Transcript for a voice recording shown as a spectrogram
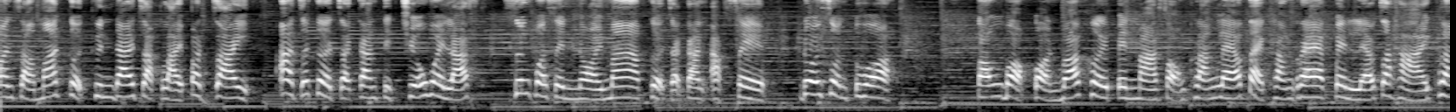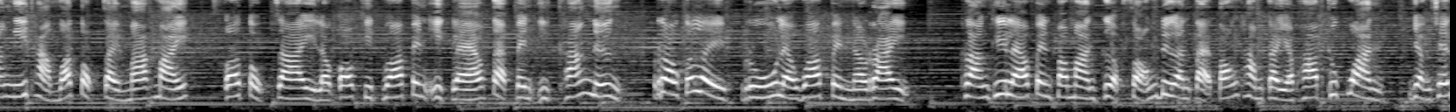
มันสามารถเกิดขึ้นได้จากหลายปัจจัย อาจจะเกิดจากการติดเชื้อไวรัส ซึ่งเปอร์เซ็นต์น้อยมากเกิดจากการอักเสบ โดยส่วนตัวต้องบอกก่อนว่าเคยเป็นมาสองครั้งแล้วแต่ครั้งแรกเป็นแล้วจะหาย ครั้งนี้ถามว่าตกใจมากไหม ก็ตกใจแล้วก็คิดว่าเป็นอีกแล้วแต่เป็นอีกครั้งหนึ่ง เราก็เลยรู้แล้วว่าเป็นอะไร ครั้งที่แล้วเป็นประมาณเกือบ 2 เดือน แต่ต้องทำกายภาพทุกวัน อย่างเช่น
